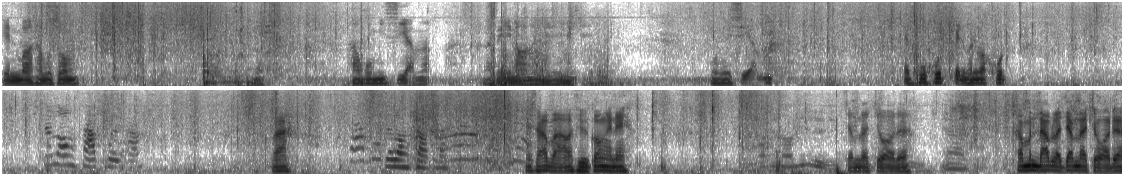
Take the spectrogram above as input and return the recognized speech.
เห็นบ่ท่านผู้ชมนี่ เฮาบ่มีเสียมเนาะแล้วก็อีกนอหนึงอยู่นี่บ่มีเสียมไอ้ผู้คุดเป็นเพิ่นว่าคุด จะลองซับเลยอะว่าจะลองซับปะไม่ทราบว่าเอาถือกล้องไงเนี่ยจำหน้าจอเด้อเออถ้ามันดับแล้วจำหน้าจอเด้อ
